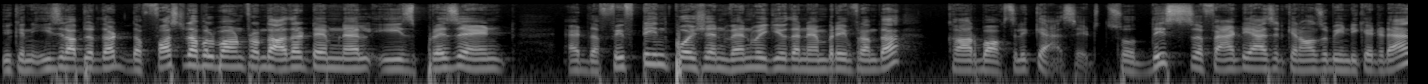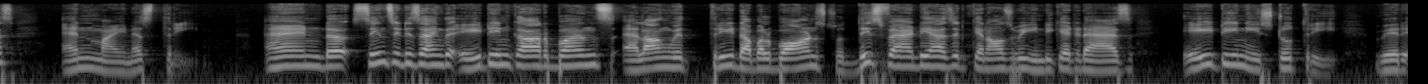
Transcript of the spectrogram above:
you can easily observe that the first double bond from the other terminal is present at the 15th position when we give the numbering from the carboxylic acid. So this fatty acid can also be indicated as N minus 3. And uh, since it is having the 18 carbons along with 3 double bonds, so this fatty acid can also be indicated as 18 is to 3 where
